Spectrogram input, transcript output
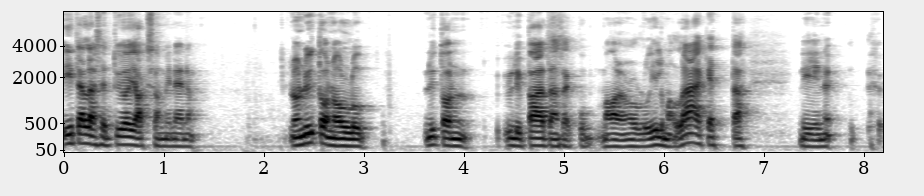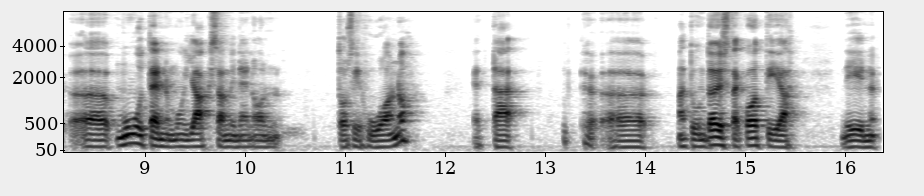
itellä se työjaksaminen, no nyt on ollut, nyt on ylipäätänsä, kun mä olen ollut ilman lääkettä, niin ö, muuten mun jaksaminen on tosi huono, että ö, mä tuun töistä kotia, niin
